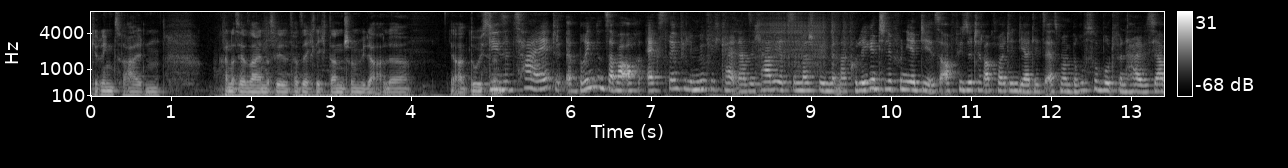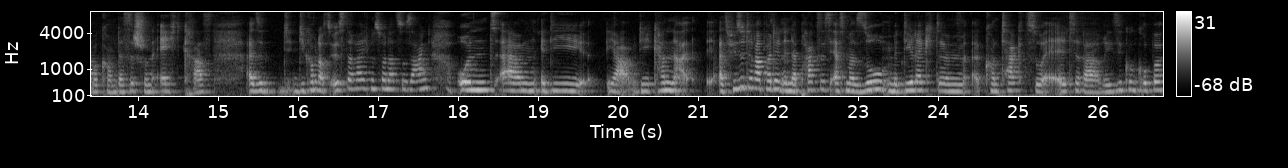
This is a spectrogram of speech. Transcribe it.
gering zu halten, kann das ja sein, dass wir tatsächlich dann schon wieder alle ja, durch sind. Diese Zeit äh, bringt uns aber auch extrem viele Möglichkeiten. Also ich habe jetzt zum Beispiel mit einer Kollegin telefoniert, die ist auch Physiotherapeutin, die hat jetzt erstmal ein Berufsverbot für ein halbes Jahr bekommen. Das ist schon echt krass. Also die, die kommt aus Österreich, muss man dazu sagen. Und ähm, die, ja, die kann als Physiotherapeutin in der Praxis erstmal so mit direktem Kontakt zu älterer Risikogruppe,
